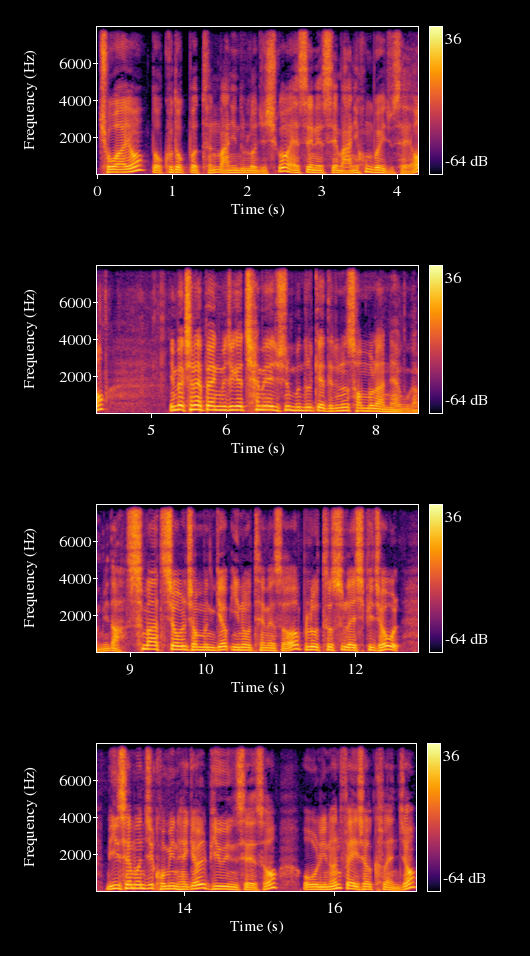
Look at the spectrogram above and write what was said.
좋아요 또 구독 버튼 많이 눌러주시고 SNS에 많이 홍보해 주세요. 임백천의 백뮤직에 참여해 주신 분들께 드리는 선물 안내하고 갑니다. 스마트 저울 전문기업 이노템에서 블루투스 레시피 저울, 미세먼지 고민 해결 뷰인스에서 어울리는 facial cleanser,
